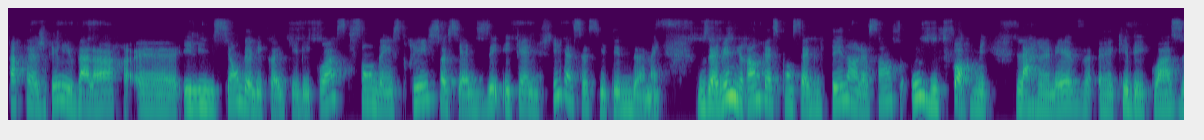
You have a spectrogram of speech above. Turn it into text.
partagerez les valeurs euh, et les missions de l'École québécoise qui sont d'instruire, socialiser et qualifier la société de demain. Vous avez une grande responsabilité dans le sens où vous formez la relève québécoise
